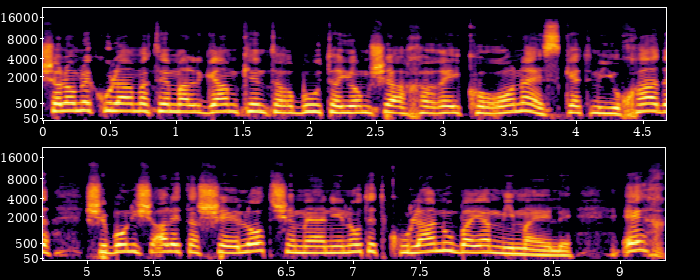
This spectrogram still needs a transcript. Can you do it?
שלום לכולם, אתם על גם כן תרבות היום שאחרי קורונה, הסכת מיוחד, שבו נשאל את השאלות שמעניינות את כולנו בימים האלה. איך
